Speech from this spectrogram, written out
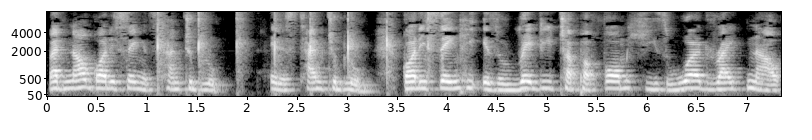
but now God is saying it's time to bloom. It is time to bloom. God is saying he is ready to perform his word right now.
